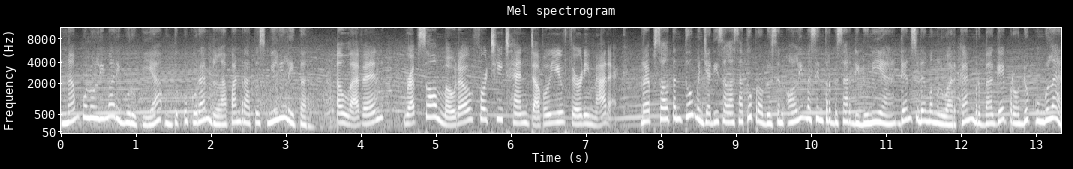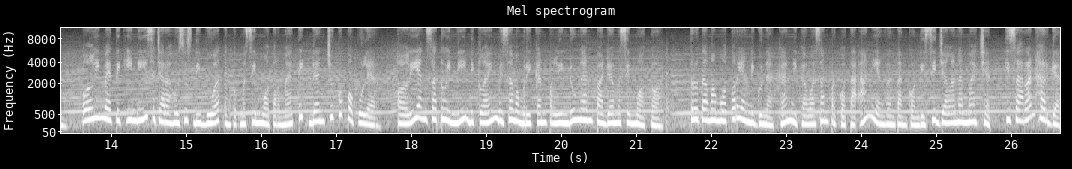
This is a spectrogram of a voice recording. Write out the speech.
Rp65.000 untuk ukuran 800 ml. 11. Repsol Moto 4T10W30 Matic. Repsol tentu menjadi salah satu produsen oli mesin terbesar di dunia dan sudah mengeluarkan berbagai produk unggulan. Oli Matic ini secara khusus dibuat untuk mesin motor Matic dan cukup populer. Oli yang satu ini diklaim bisa memberikan perlindungan pada mesin motor, terutama motor yang digunakan di kawasan perkotaan yang rentan kondisi jalanan macet. Kisaran harga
